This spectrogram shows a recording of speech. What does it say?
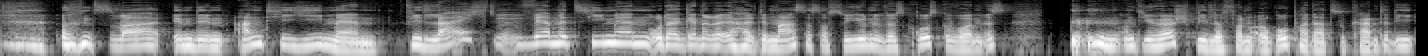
Und zwar in den Anti-He-Man. Vielleicht, wer mit He-Man oder generell halt dem Masters of the Universe groß geworden ist und die Hörspiele von Europa dazu kannte, die,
